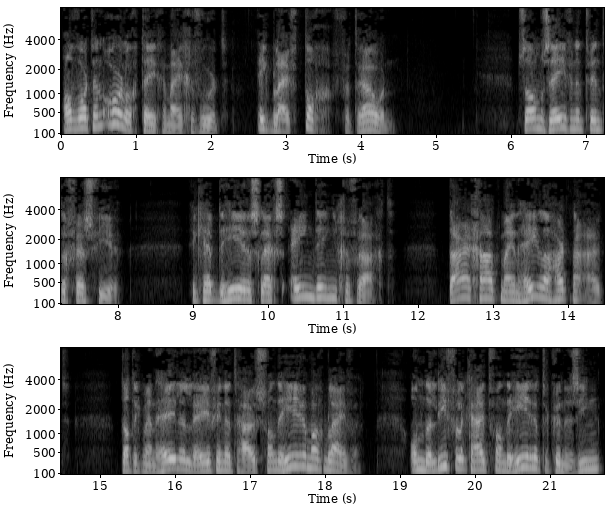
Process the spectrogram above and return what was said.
Al wordt een oorlog tegen mij gevoerd, ik blijf toch vertrouwen. Psalm 27 vers 4 Ik heb de Heere slechts één ding gevraagd. Daar gaat mijn hele hart naar uit, dat ik mijn hele leven in het huis van de Heere mag blijven om de liefelijkheid van de Heere te kunnen zien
